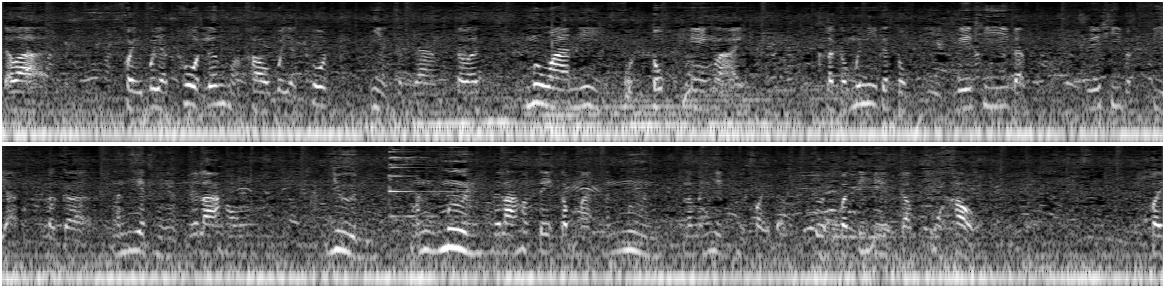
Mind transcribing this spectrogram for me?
แต่ว่าข่อยบ่อยากโทษเรื่องหัวเขาบ่อยากโทษเหียนสัญญาง แต่ว่าเมื่อวานนี่ฝนตกแรงหลาย แล้วก็เมื้อนี้ก็ตกอีกเวทีแบบเวทีแบบเปียก แล้วก็มันเฮ็ดให้เวลาเขายืนมันมืนเวลาเขาเตะกับหมัดมันมืนแล้วมันเห็นข่อยแบบเกิดอุบัติเหตุกับหัวเข่า อย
